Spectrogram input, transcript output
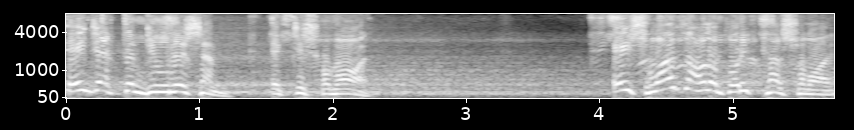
এই যে একটা ডিউরেশন একটি সময়। এই সময়টা হলো পরীক্ষার সময়।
